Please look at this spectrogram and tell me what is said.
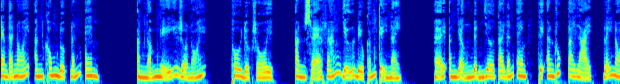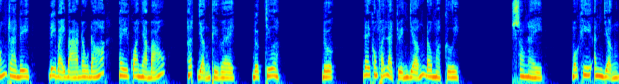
em đã nói anh không được đánh em. Anh ngẫm nghĩ rồi nói, thôi được rồi, anh sẽ ráng giữ điều cấm kỵ này. Hễ anh giận định giơ tay đánh em thì anh rút tay lại, lấy nón ra đi, đi bậy bạ đâu đó hay qua nhà báo. Hết giận thì về, được chưa? Được, đây không phải là chuyện giỡn đâu mà cười. Sau này, mỗi khi anh giận,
